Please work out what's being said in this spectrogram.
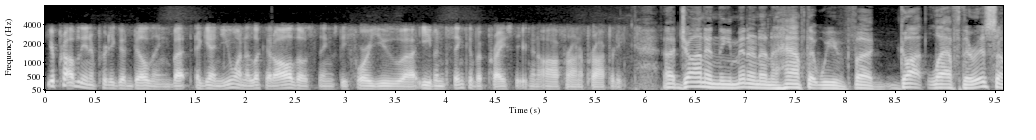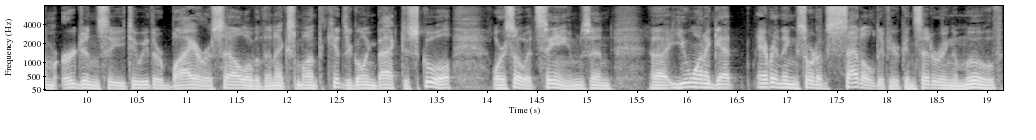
you're probably in a pretty good building. But again, you want to look at all those things before you uh, even think of a price that you're going to offer on a property. Uh, John, in the minute and a half that we've uh, got left, there is some urgency to either buy or sell over the next month. Kids are going back to school, or so it seems, and uh, you want to get everything sort of settled if you're considering a move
